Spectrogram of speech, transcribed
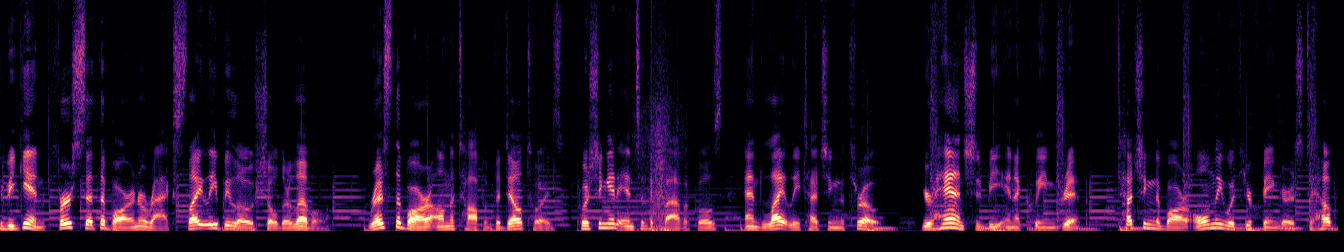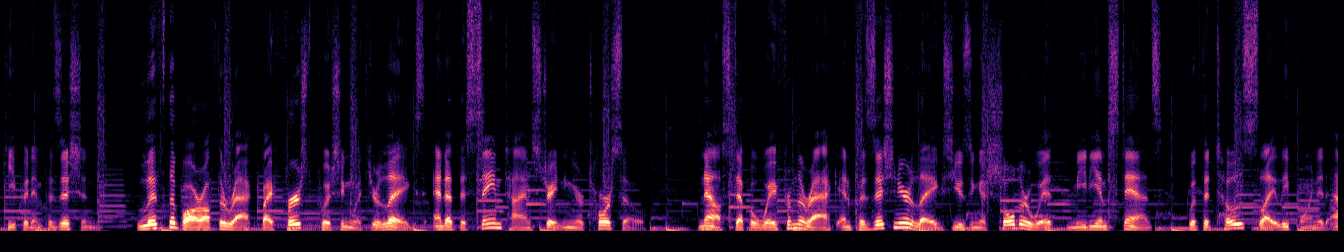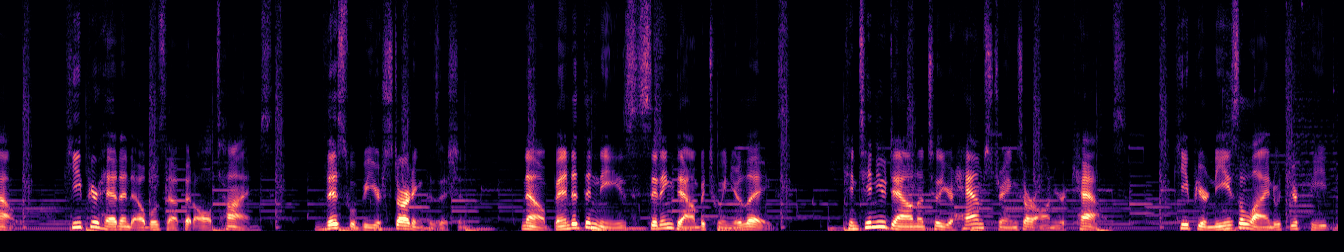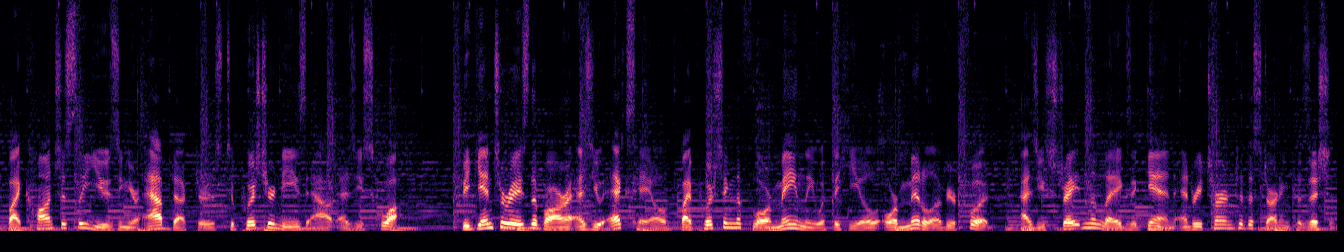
To begin, first set the bar in a rack slightly below shoulder level. Rest the bar on the top of the deltoids, pushing it into the clavicles and lightly touching the throat. Your hand should be in a clean grip, touching the bar only with your fingers to help keep it in position. Lift the bar off the rack by first pushing with your legs and at the same time straightening your torso. Now step away from the rack and position your legs using a shoulder width medium stance with the toes slightly pointed out. Keep your head and elbows up at all times. This will be your starting position. Now bend at the knees, sitting down between your legs. Continue down until your hamstrings are on your calves. Keep your knees aligned with your feet by consciously using your abductors to push your knees out as you squat. Begin to raise the bar as you exhale by pushing the floor mainly with the heel or middle of your foot as you straighten the legs again and return to the starting position.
